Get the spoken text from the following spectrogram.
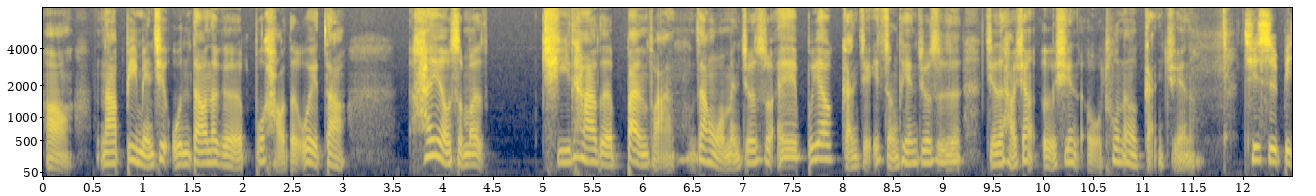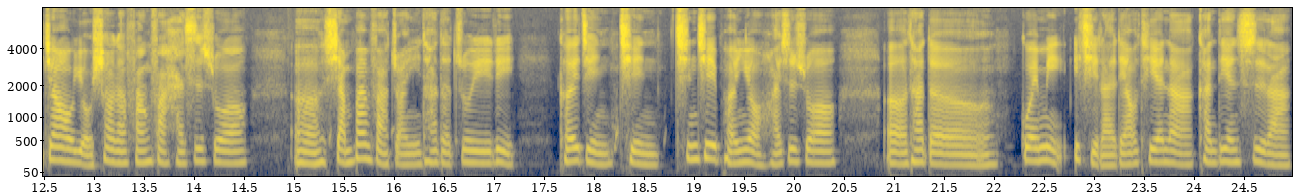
哦，那避免去闻到那个不好的味道，还有什么？其他的办法，让我们就是说，哎，不要感觉一整天就是觉得好像恶心呕吐那种感觉呢。其实比较有效的方法还是说，呃，想办法转移他的注意力，可以请请亲戚朋友，还是说，呃，她的闺蜜一起来聊天啊，看电视啦、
